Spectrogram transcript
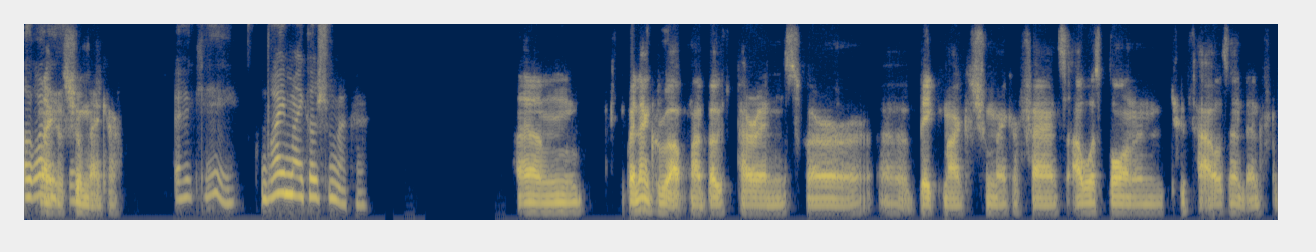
all what Michael is it? Okay. Why Michael Schumacher? Um, when I grew up, my both parents were uh, big Michael Schumacher fans. I was born in 2000, and from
